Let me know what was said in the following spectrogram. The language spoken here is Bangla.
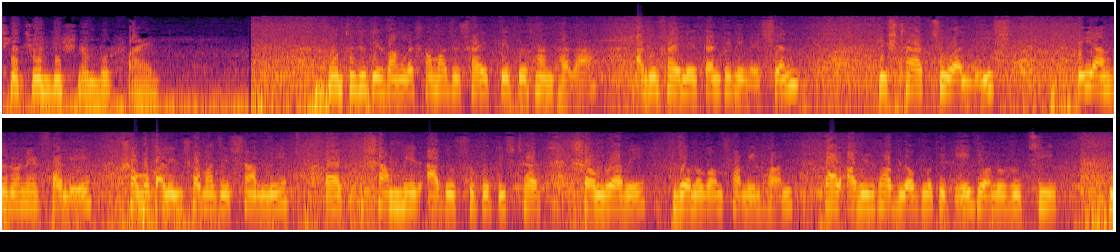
ছেচল্লিশ নম্বর ফাইল। মধ্যযুগের বাংলা সমাজ ও সাহিত্যের প্রধান ধারা, আগের ফাইলের কন্টিনিউয়েশন পৃষ্ঠা চুয়াল্লিশ। এই আন্দোলনের ফলে সমকালীন সমাজের সামনে এক সাম্যের আদর্শ প্রতিষ্ঠার সংগ্রামে জনগণ সামিল হন। তার আবির্ভাব লগ্ন থেকে জনরুচি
